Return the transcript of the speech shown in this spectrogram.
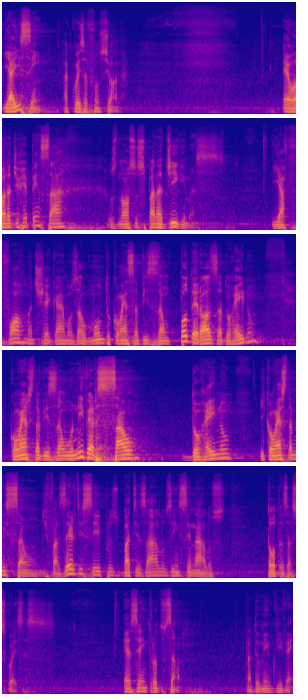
E aí sim, a coisa funciona. É hora de repensar os nossos paradigmas e a forma de chegarmos ao mundo com essa visão poderosa do reino, com esta visão universal do reino e com esta missão de fazer discípulos, batizá-los e ensiná-los todas as coisas. Essa é a introdução para domingo que vem.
